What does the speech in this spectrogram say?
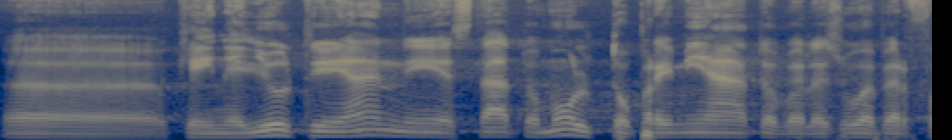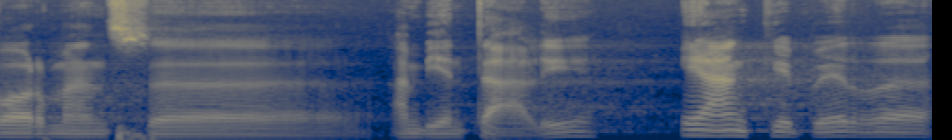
eh, che negli ultimi anni è stato molto premiato per le sue performance eh, ambientali e anche per eh,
